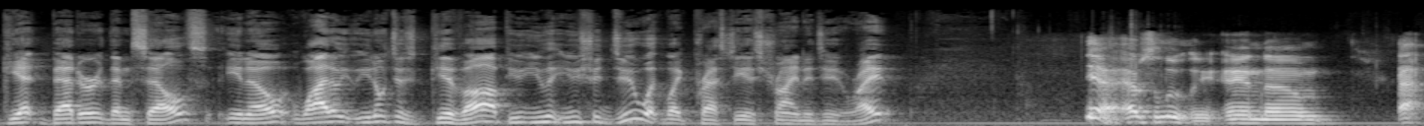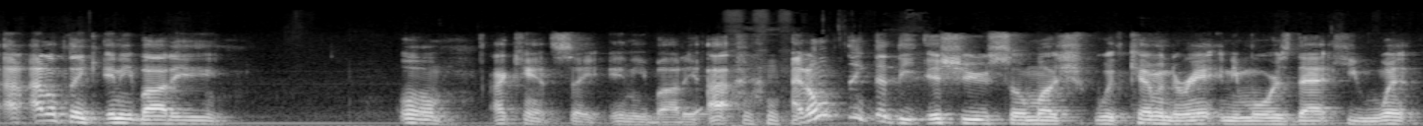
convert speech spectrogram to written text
get better themselves. You know, why don't you don't just give up? You you, you should do what like Presti is trying to do, right? Yeah, absolutely. And um, I, I don't think anybody. Well, I can't say anybody. I I don't think that the issue so much with Kevin Durant anymore is that he went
